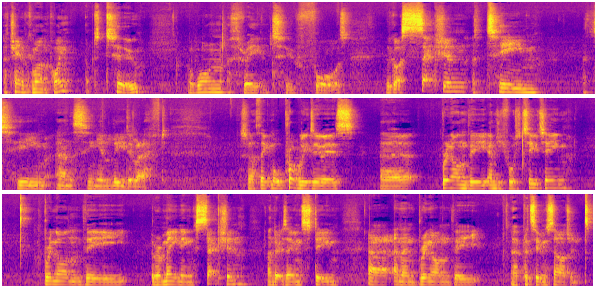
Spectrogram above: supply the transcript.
a chain of command point up to two. A one, a three, and two fours. We've got a section, a team, a team, and the senior leader left. So I think what we'll probably do is uh, bring on the MG42 team, bring on the remaining section under its own steam, uh, and then bring on the uh, platoon sergeant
